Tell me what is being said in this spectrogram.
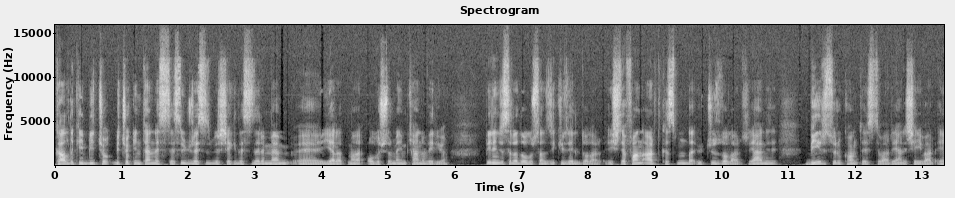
kaldı ki birçok birçok internet sitesi ücretsiz bir şekilde sizlere mem e, yaratma oluşturma imkanı veriyor. Birinci sırada olursanız 250 dolar. İşte fan art kısmında 300 dolar. Yani bir sürü kontesti var yani şey var e,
